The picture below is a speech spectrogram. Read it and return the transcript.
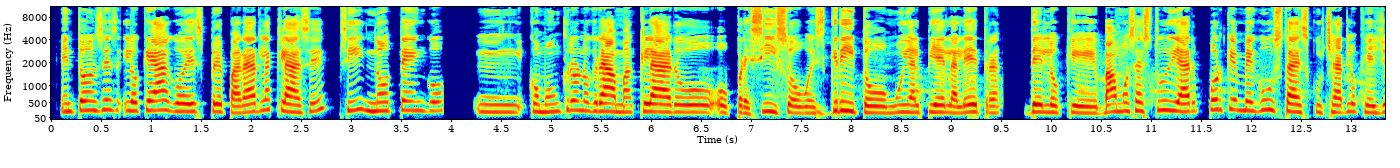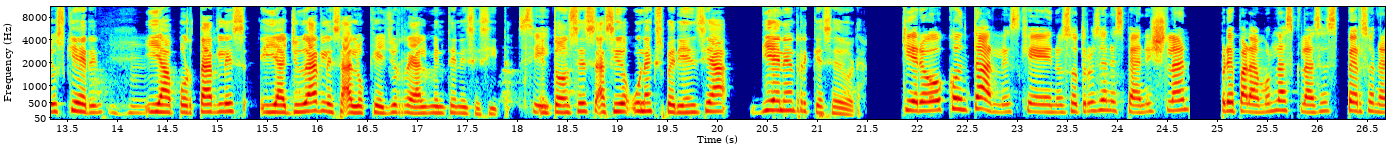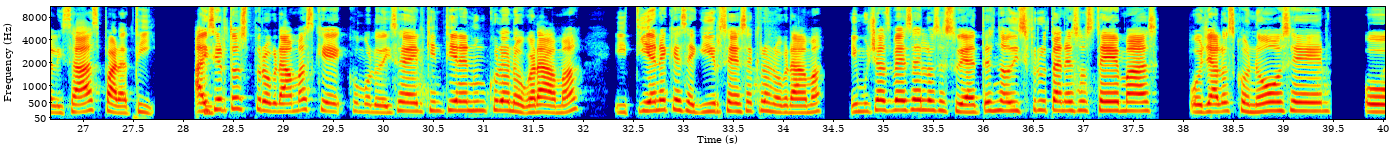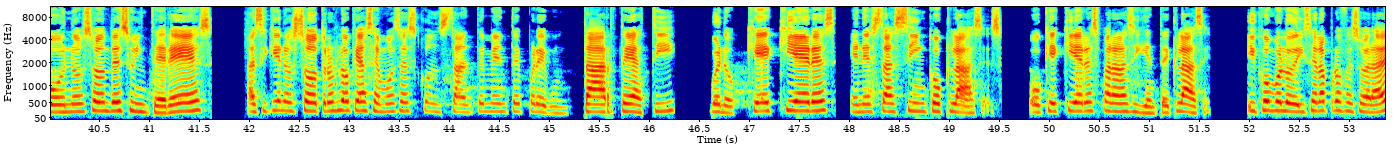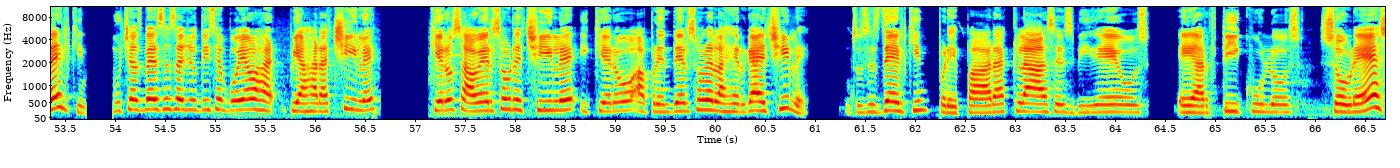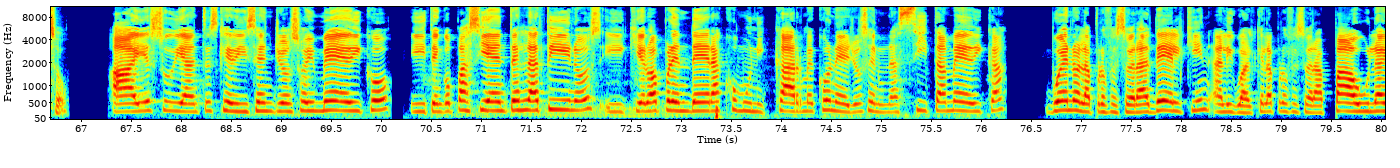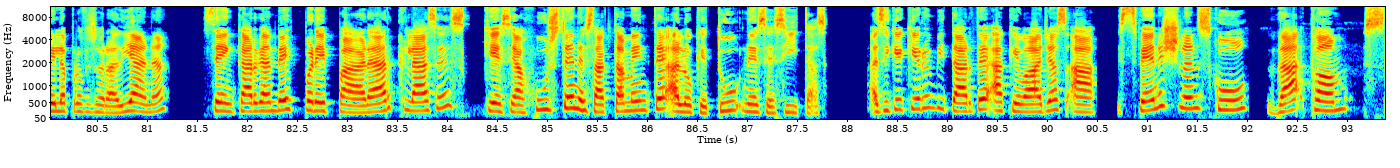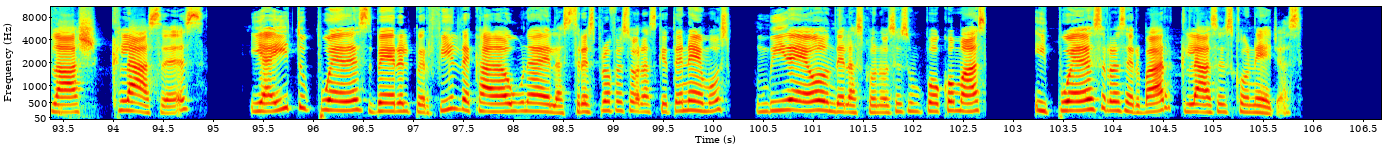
Entonces, lo que hago es preparar la clase, ¿sí? No tengo Mm, como un cronograma claro o preciso o escrito o muy al pie de la letra de lo que vamos a estudiar porque me gusta escuchar lo que ellos quieren y aportarles y ayudarles a lo que ellos realmente necesitan. Entonces ha sido una experiencia bien enriquecedora. Quiero contarles que nosotros en Spanishland preparamos las clases personalizadas para ti. Hay mm. ciertos programas que, como lo dice Elkin, tienen un cronograma y tiene que seguirse ese cronograma y muchas veces los estudiantes no disfrutan esos temas o ya los conocen o no son de su interés. Así que nosotros lo que hacemos es constantemente preguntarte a ti, bueno, ¿qué quieres en estas cinco clases? ¿O qué quieres para la siguiente clase? Y como lo dice la profesora Delkin, muchas veces ellos dicen, voy a viajar a Chile, quiero saber sobre Chile y quiero aprender sobre la jerga de Chile. Entonces Delkin prepara clases, videos, eh, artículos sobre eso. Hay estudiantes que dicen yo soy médico y tengo pacientes latinos y quiero aprender a comunicarme con ellos en una cita médica. Bueno, la profesora Delkin, al igual que la profesora Paula y la profesora Diana, se encargan de preparar clases que se ajusten exactamente a lo que tú necesitas. Así que quiero invitarte a que vayas a SpanishLandSchool.com slash classes y ahí tú puedes ver el perfil de cada una de las tres profesoras que tenemos, un video donde las conoces un poco más y puedes reservar clases con ellas.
